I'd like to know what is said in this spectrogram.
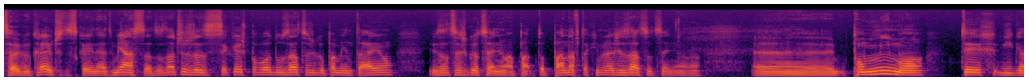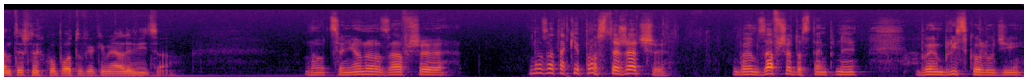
całego kraju, czy w skali nawet miasta, to znaczy, że z jakiegoś powodu za coś go pamiętają i za coś go cenią. A pa, to pana w takim razie za co ceniono? E, pomimo tych gigantycznych kłopotów, jakie miała lewica. No, ceniono zawsze no, za takie proste rzeczy. Byłem zawsze dostępny, byłem blisko ludzi.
